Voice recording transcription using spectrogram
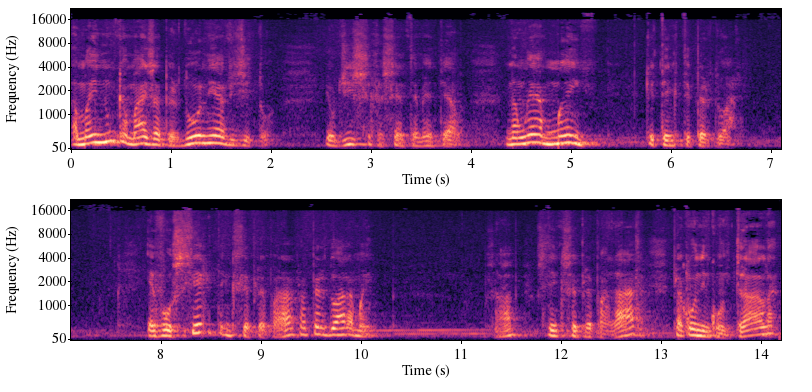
A mãe nunca mais a perdoa nem a visitou. Eu disse recentemente a ela: não é a mãe que tem que te perdoar. É você que tem que se preparar para perdoar a mãe. Sabe? Você tem que se preparar para quando encontrá-la,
